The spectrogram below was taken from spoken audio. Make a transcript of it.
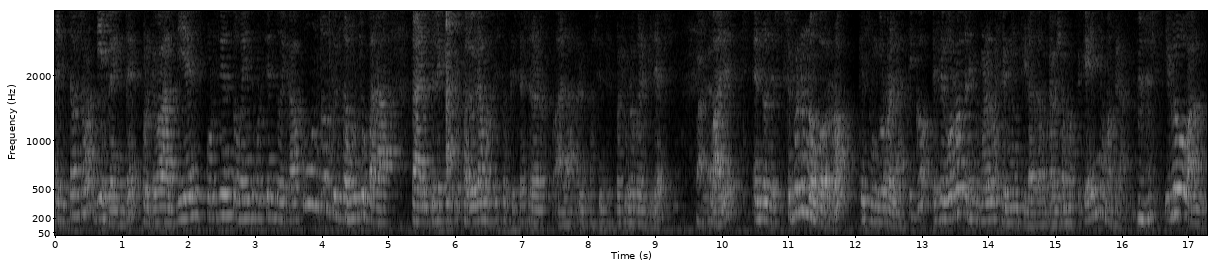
el sistema se llama 10-20, porque va a 10%, 20% de cada punto, se usa mucho para, para los electroencefalogramas estos que se hacen a los, a la- a los pacientes, por ejemplo, con epilepsia. Vale. Vale, entonces se pone un gorro, que es un gorro elástico. Ese gorro tenés que ponerlo según si la cabeza es más pequeña o más grande. Ujú. Y luego van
